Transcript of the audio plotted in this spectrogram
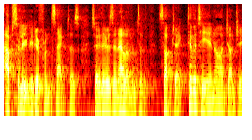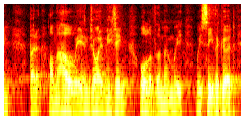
absolutely different sectors. So there is an element of subjectivity in our judging, but on the whole, we enjoy meeting all of them and we, we see the good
